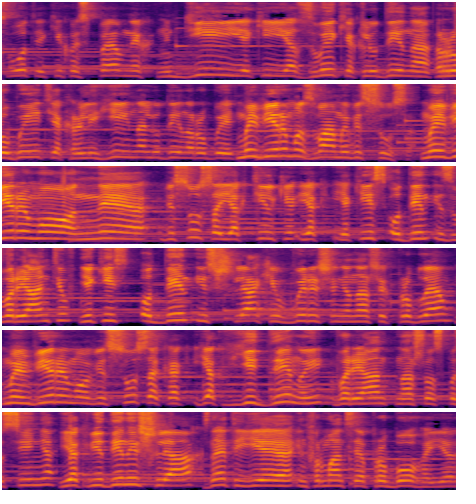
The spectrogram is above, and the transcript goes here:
свод якихось певних дій, які я звик як людина робить, як релігійна людина робить. Ми віримо з вами в Ісуса. Ми віримо не в Ісуса як тільки як якийсь один із варіантів, якийсь один із шляхів вирішення наших проблем. Ми віримо в Ісуса як, як в єдиний варіант нашого спасіння, як в єдиний шлях. Знаєте, є інформація про Бога, є,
